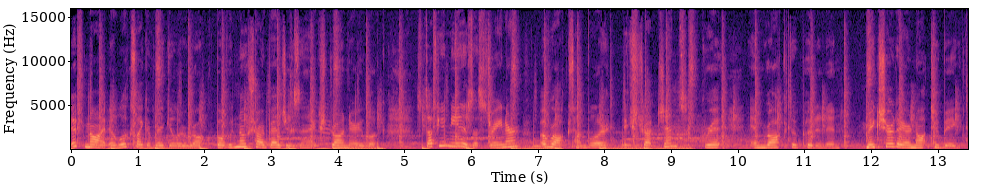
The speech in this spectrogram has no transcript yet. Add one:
If not, it looks like a regular rock, but with no sharp edges and an extraordinary look. Stuff you need is a strainer, a rock tumbler, extractions, grit, and rock to put it in. Make sure they are not too big.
